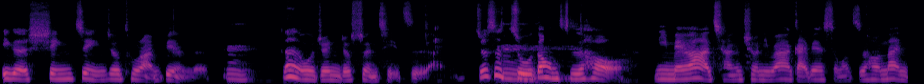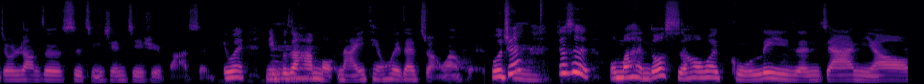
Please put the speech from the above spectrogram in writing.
一个心境就突然变了，嗯。那我觉得你就顺其自然，就是主嗯。动之后，你没办法强求，你没办法改变什么之后，那你就让这个事情先继续发生，因为你不知道它嗯。某哪一天会再转弯回来。我觉得嗯。就是我们很多时候会鼓励人家你要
